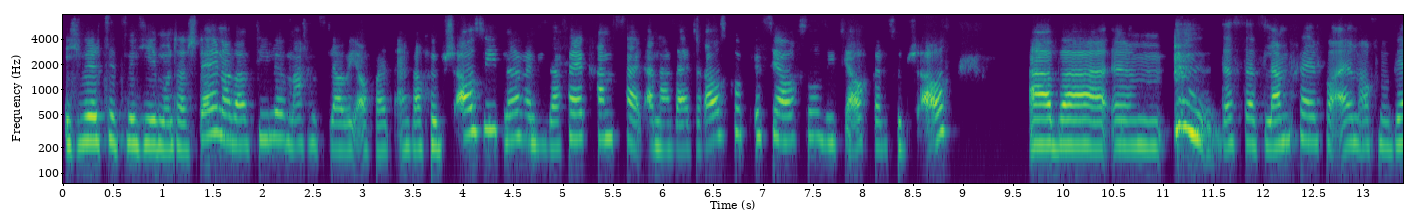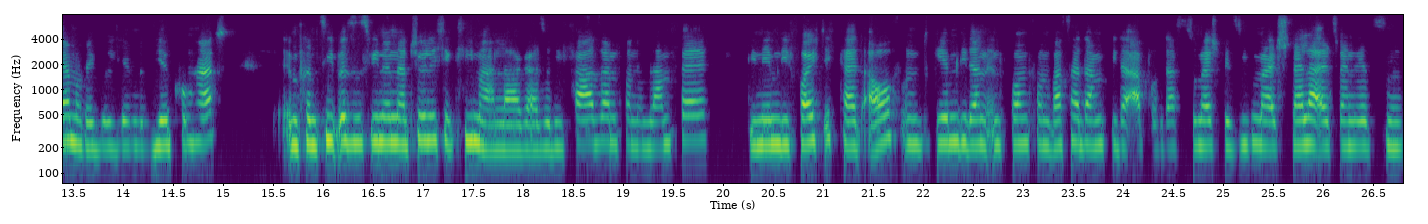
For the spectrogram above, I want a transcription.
ich will es jetzt nicht jedem unterstellen, aber viele machen es, glaube ich, auch, weil es einfach hübsch aussieht. Ne? Wenn dieser Fellkranz halt an der Seite rausguckt, ist ja auch so, sieht ja auch ganz hübsch aus. Aber ähm, dass das Lammfell vor allem auch eine wärmeregulierende Wirkung hat, im Prinzip ist es wie eine natürliche Klimaanlage. Also die Fasern von dem Lammfell, die nehmen die Feuchtigkeit auf und geben die dann in Form von Wasserdampf wieder ab. Und das zum Beispiel siebenmal schneller, als wenn du jetzt ein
